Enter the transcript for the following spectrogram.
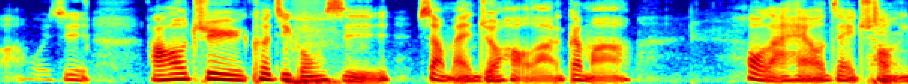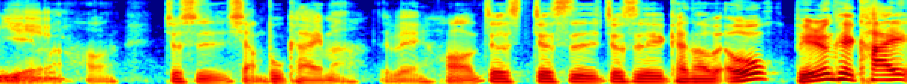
啊，或者是好好去科技公司 上班就好啦。干嘛？后来还要再创业，嘛？好，就是想不开嘛，对不对？好，就是就是就是看到哦，别人可以开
